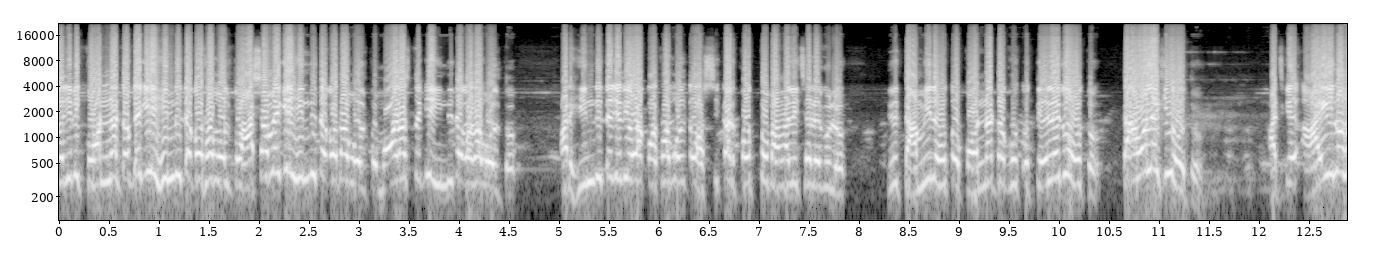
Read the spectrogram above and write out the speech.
ওরা যদি কর্ণাটকে গিয়ে হিন্দিতে কথা বলতো, আসামে গিয়ে হিন্দিতে কথা বলতো, মহারাষ্ট্রে গিয়ে হিন্দিতে কথা বলতো, আর হিন্দিতে যদি ওরা কথা বলতো, অস্বীকার করতো বাঙালি ছেলেগুলো, যদি তামিল হতো, কর্ণাটক হতো, তেলেগু হতো, তাহলে কি হতো? আজকে আইন ও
